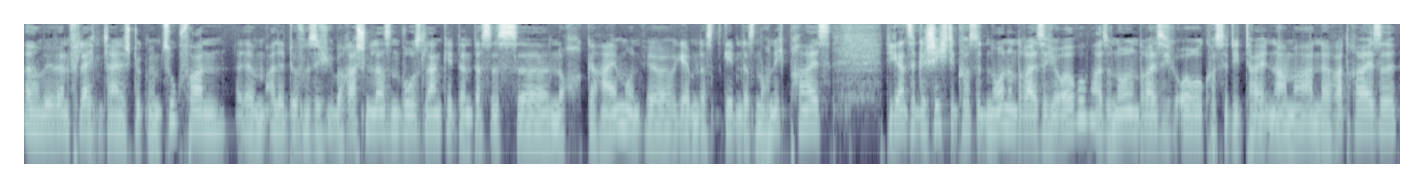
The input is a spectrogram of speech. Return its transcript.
Äh, wir werden vielleicht ein kleines Stück mit dem Zug fahren. Ähm, alle dürfen sich überraschen lassen, wo es lang geht, denn das ist äh, noch geheim und wir geben das, geben das noch nicht preis. Die ganze Geschichte kostet 39 Euro, also 39 Euro kostet die Teilnahme an der Radreise.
